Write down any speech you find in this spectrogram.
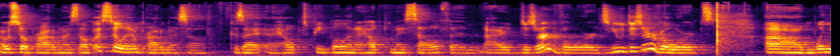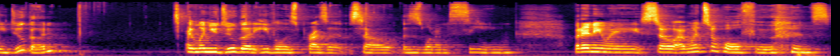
I was so proud of myself. I still am proud of myself because I, I, helped people and I helped myself and I deserve awards. You deserve awards um, when you do good. And when you do good, evil is present. So this is what I'm seeing. But anyway, so I went to Whole Foods.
